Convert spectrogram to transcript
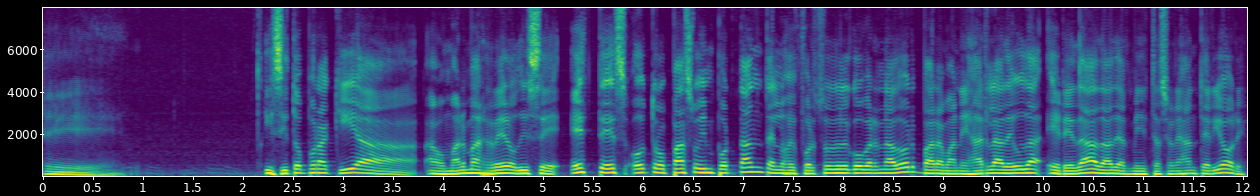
Eh, y cito por aquí a, Omar Marrero, dice, este es otro paso importante en los esfuerzos del gobernador para manejar la deuda heredada de administraciones anteriores.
